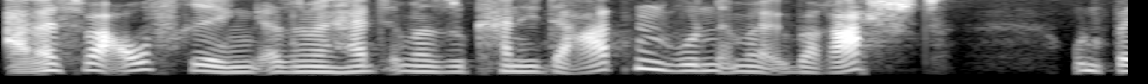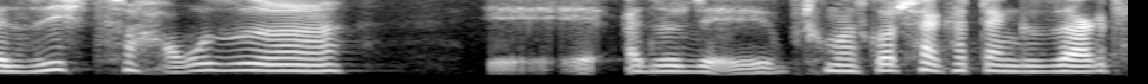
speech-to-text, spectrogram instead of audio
aber es war aufregend. Also man hat immer so Kandidaten, wurden immer überrascht und bei sich zu Hause also der, Thomas Gottschalk hat dann gesagt,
